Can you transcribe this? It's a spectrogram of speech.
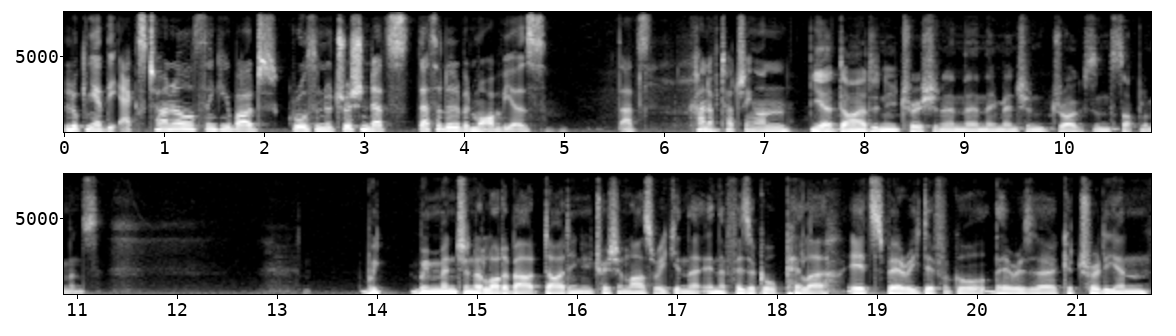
looking at the external thinking about growth and nutrition that's that's a little bit more obvious that's kind of touching on. Yeah, diet and nutrition, and then they mentioned drugs and supplements. We we mentioned a lot about diet and nutrition last week in the in the physical pillar. It's very difficult. There is a quadrillion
